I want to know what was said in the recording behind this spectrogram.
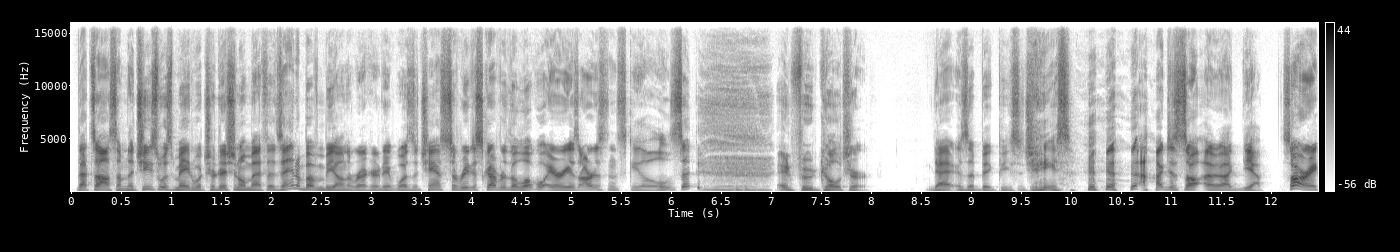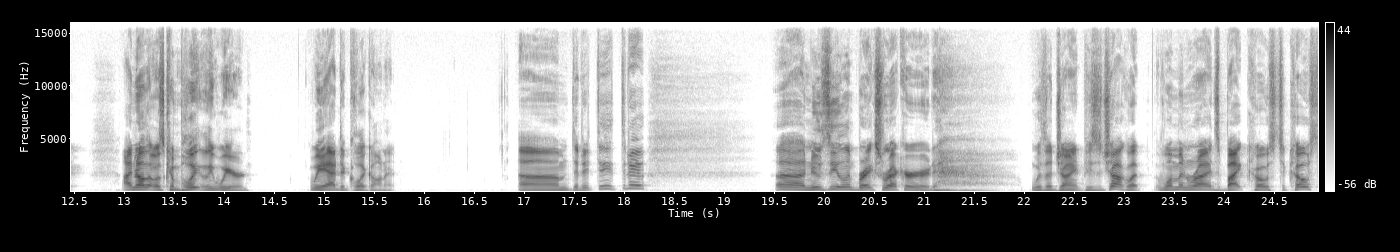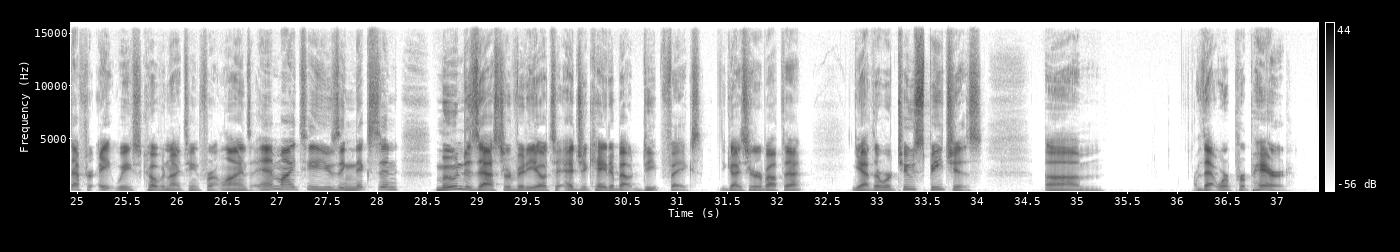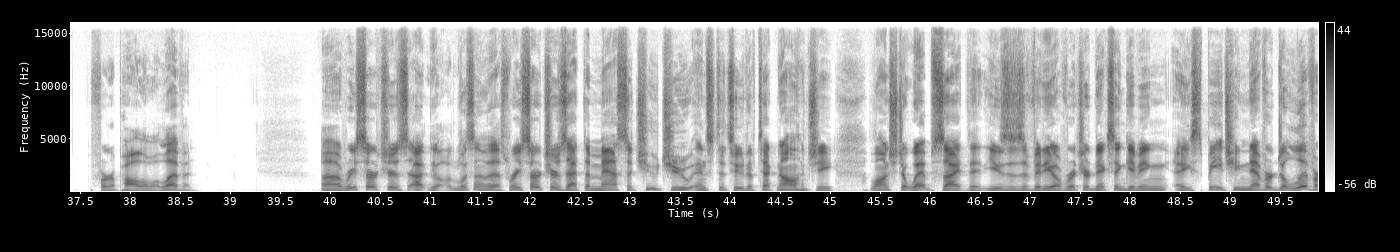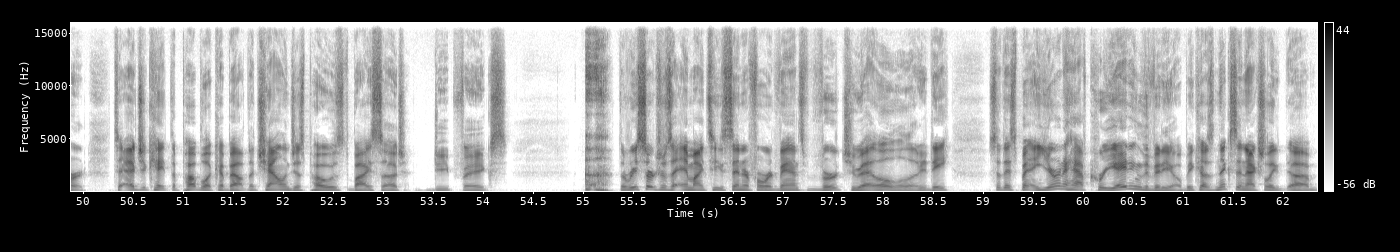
that's awesome. The cheese was made with traditional methods, and above and beyond the record, it was a chance to rediscover the local area's artisan skills and food culture. That is a big piece of cheese. I just saw, uh, yeah, sorry. I know that was completely weird. We had to click on it. Um, uh, New Zealand breaks record with a giant piece of chocolate. Woman rides bike coast to coast after eight weeks COVID 19 front lines. MIT using Nixon moon disaster video to educate about deep fakes. You guys hear about that? Yeah, there were two speeches um, that were prepared for Apollo 11. Uh, researchers, uh, listen to this. Researchers at the Massachusetts Institute of Technology launched a website that uses a video of Richard Nixon giving a speech he never delivered to educate the public about the challenges posed by such deepfakes. the researchers at MIT Center for Advanced Virtuality said they spent a year and a half creating the video because Nixon actually uh,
